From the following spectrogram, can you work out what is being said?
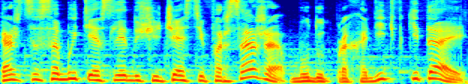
Кажется, события следующей части Форсажа будут проходить в Китае.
